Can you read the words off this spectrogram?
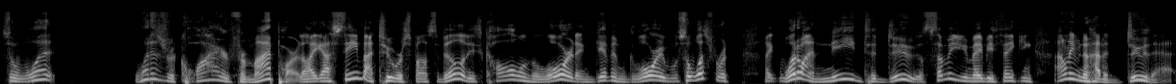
so what what is required for my part? Like I see my two responsibilities, call on the Lord and give him glory. So what's re- like what do I need to do? Some of you may be thinking, I don't even know how to do that,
